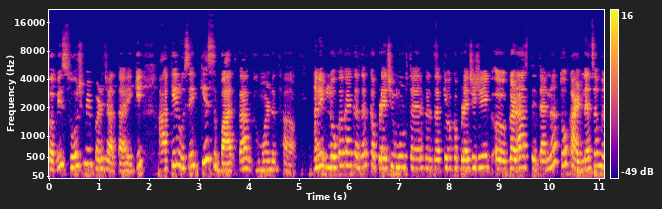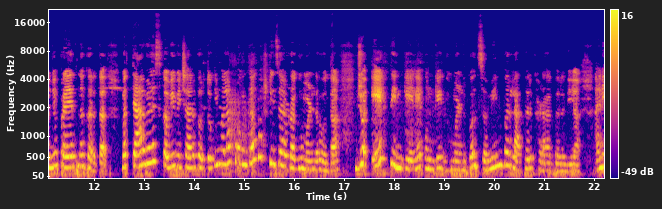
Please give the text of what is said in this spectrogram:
कभी सोच में पड़ जाता है कि आखिर उसे किस बात का घमंड था। आणि लोक काय करतात कपड्याची मूठ तयार करतात किंवा कपड्याची जी एक कडा असते त्यांना तो काढण्याचा म्हणजे प्रयत्न करतात. मग त्यावेळेस कवी विचार करतो की मला कोणत्या गोष्टीचा एवढा घमंड होता? जो एक तिनकेने उनके घमंड को जमीन पर लाकर खडा कर दिया. आणि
